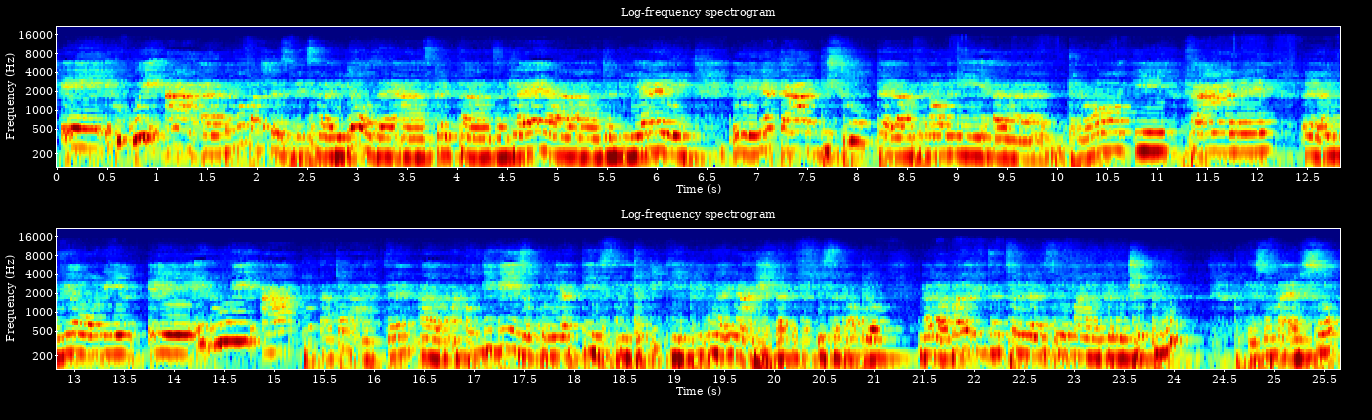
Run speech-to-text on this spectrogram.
E, e con cui ha, eh, abbiamo fatto delle esperienze meravigliose, ha scritto a Zanclea, a Giampilieri, in realtà distrutte da fenomeni eh, terremoti, frane, eh, alluvioni. E, e, lui ha portato l'arte, ha, ha, condiviso con gli artisti di tutti i tipi una rinascita che partisse proprio dalla valorizzazione dell'essere umano che non c'è più, perché è sommerso,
